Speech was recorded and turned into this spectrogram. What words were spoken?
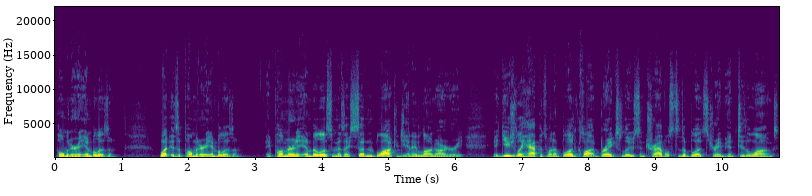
Pulmonary embolism. What is a pulmonary embolism? A pulmonary embolism is a sudden blockage in a lung artery. It usually happens when a blood clot breaks loose and travels through the bloodstream into the lungs.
